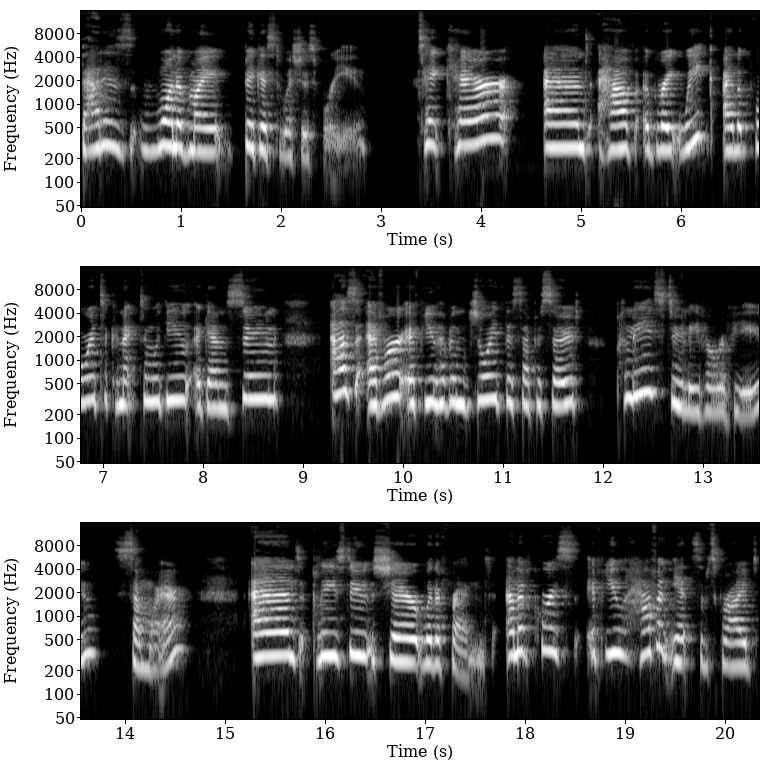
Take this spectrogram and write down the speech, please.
that is one of my biggest wishes for you. Take care and have a great week. I look forward to connecting with you again soon. As ever, if you have enjoyed this episode, please do leave a review somewhere. And please do share with a friend. And of course, if you haven't yet subscribed,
